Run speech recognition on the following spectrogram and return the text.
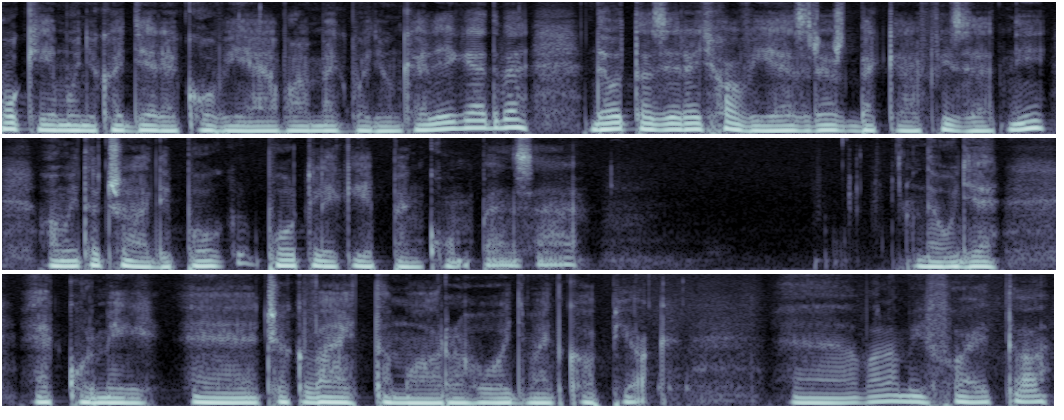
Oké, okay, mondjuk a gyerek hoviával meg vagyunk elégedve, de ott azért egy havi ezrest be kell fizetni, amit a családi pótlék éppen kompenzál. De ugye ekkor még e, csak vágytam arra, hogy majd kapjak e, valami fajta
